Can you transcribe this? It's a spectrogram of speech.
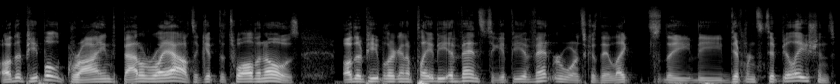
Other people grind Battle Royale to get the 12 and O's. Other people are going to play the events to get the event rewards because they like the the different stipulations.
